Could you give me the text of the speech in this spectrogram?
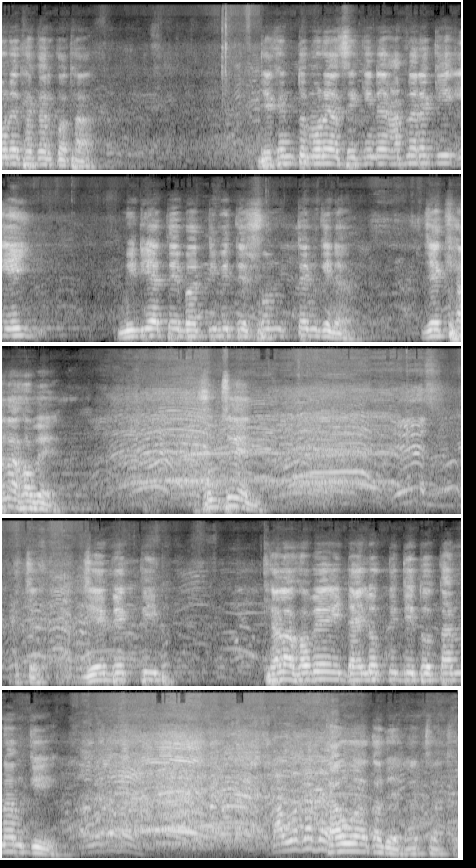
মনে থাকার কথা। দেখেন তো মনে আছে কিনা, আপনারা কি এই মিডিয়াতে বা টিভিতে শুনতেন কিনা যে খেলা হবে? শুনছেন? আচ্ছা যে ব্যক্তি খেলা হবে এই ডায়লগটি দিত তার নাম কি? কাউয়া কাদের আচ্ছা আচ্ছা।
